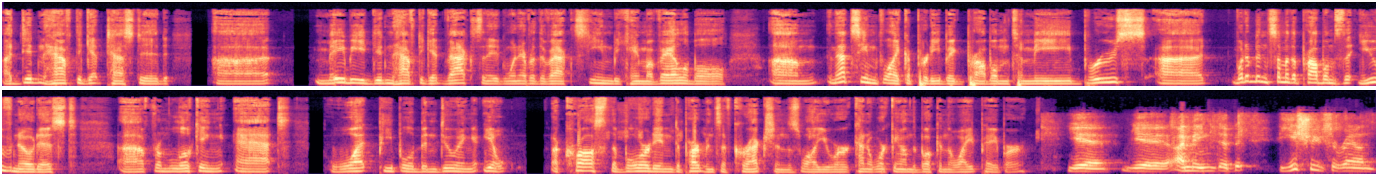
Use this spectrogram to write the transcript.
uh, didn't have to get tested, uh, maybe didn't have to get vaccinated whenever the vaccine became available. Um, and that seemed like a pretty big problem to me. Bruce, uh, what have been some of the problems that you've noticed uh, from looking at what people have been doing, you know, across the board in departments of corrections while you were kind of working on the book and the white paper? Yeah, yeah. I mean, the, the issues around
